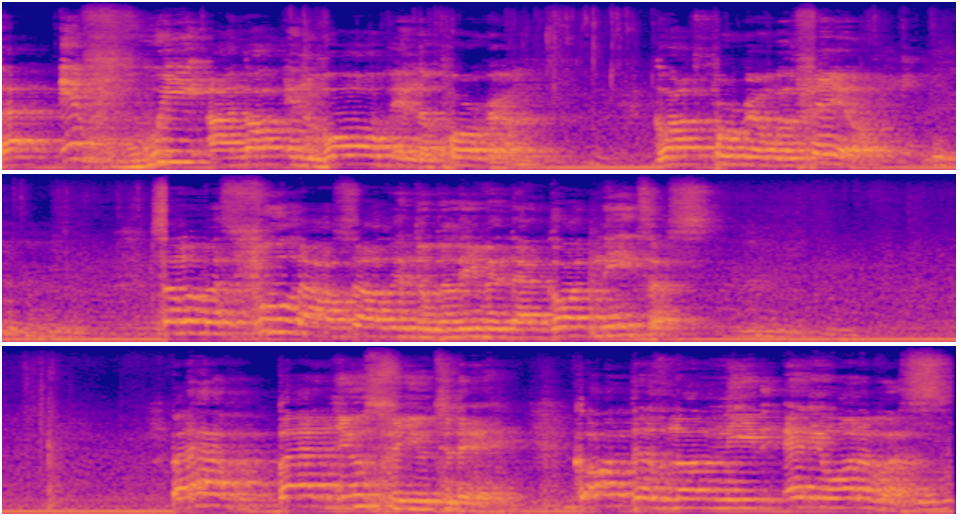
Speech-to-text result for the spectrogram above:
that if we are not involved in the program, God's program will fail. Some of us fooled ourselves into believing that God needs us. But I have bad news for you today. God does not need any one of us.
